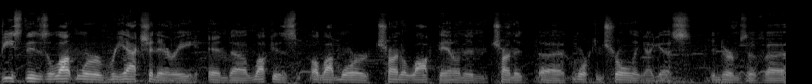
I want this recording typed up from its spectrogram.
Beast is a lot more reactionary, and uh, Luck is a lot more trying to lock down and trying to uh, more controlling, I guess, in terms of uh,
